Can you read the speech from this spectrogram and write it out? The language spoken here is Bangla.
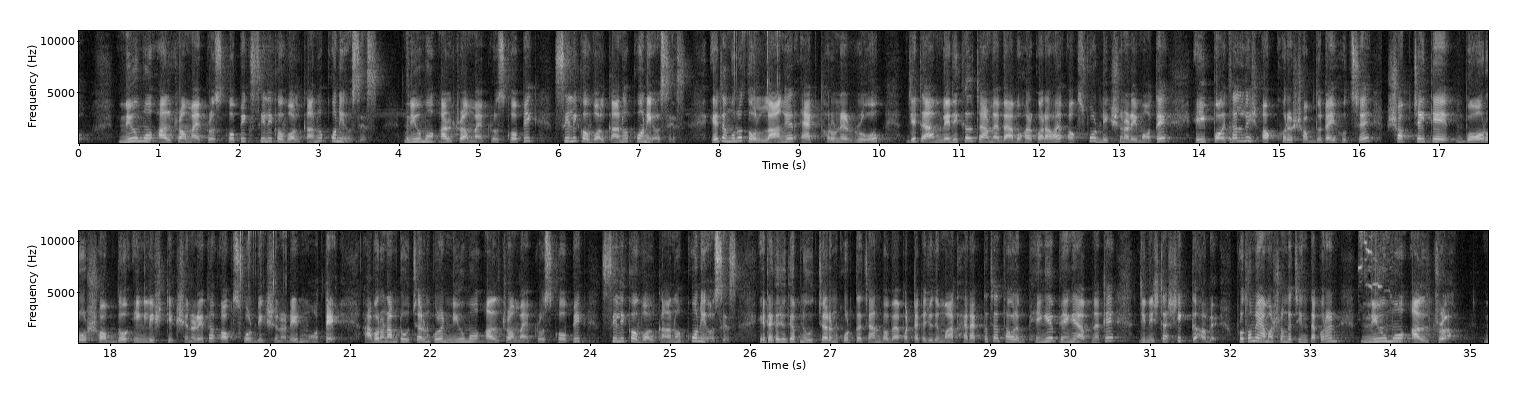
Pneumonoultramicroscopicsilicovolcanoconiosis. Pneumonoultramicroscopicsilicovolcanoconiosis. এটা মূলত লাংয়ের এক ধরনের রোগ, যেটা মেডিকেল টার্মে ব্যবহার করা হয় অক্সফোর্ড ডিকশনারি মতে। এই পঁয়তাল্লিশ অক্ষরের শব্দটাই হচ্ছে সবচাইতে বড় শব্দ ইংলিশ ডিকশনারিতে অক্সফোর্ড ডিকশনারির মতে। আবারও নামটা উচ্চারণ করে pneumonoultramicroscopicsilicovolcanoconiosis এটাকে যদি আপনি উচ্চারণ করতে চান বা ব্যাপারটাকে যদি মাথায় রাখতে চান, তাহলে ভেঙে ভেঙে আপনাকে জিনিসটা শিখতে হবে। প্রথমে আমার সঙ্গে চিন্তা করেন pneumono ultra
